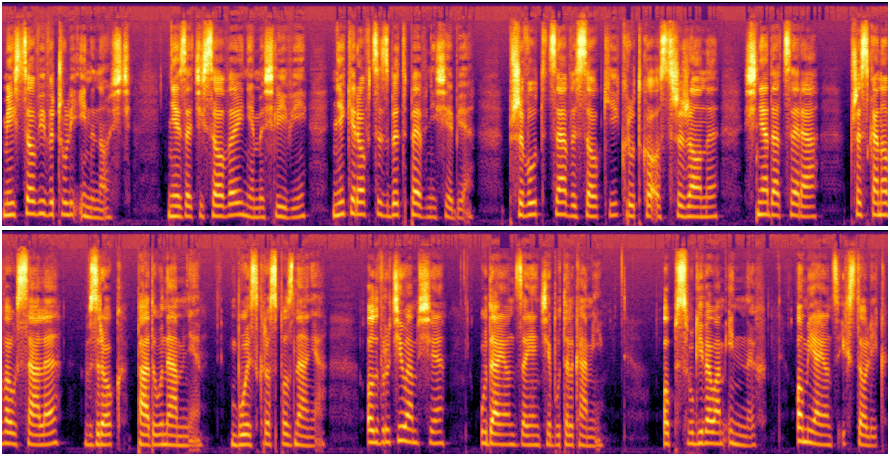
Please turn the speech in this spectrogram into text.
Miejscowi wyczuli inność. Nie zacisowej, nie myśliwi, nie kierowcy zbyt pewni siebie. Przywódca, wysoki, krótko ostrzyżony, śniadacera, przeskanował salę, wzrok padł na mnie. Błysk rozpoznania. Odwróciłam się, udając zajęcie butelkami. Obsługiwałam innych, omijając ich stolik.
